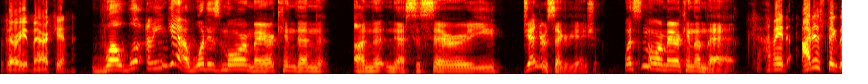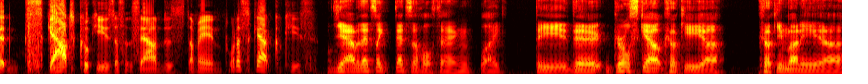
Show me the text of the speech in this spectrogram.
very American. Well, what I mean, yeah, what is more American than unnecessary gender segregation? What's more American than that? I mean, I just think that Scout cookies doesn't sound as. I mean, what are Scout cookies? Yeah, but that's like that's the whole thing. Like the the Girl Scout cookie uh cookie money uh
